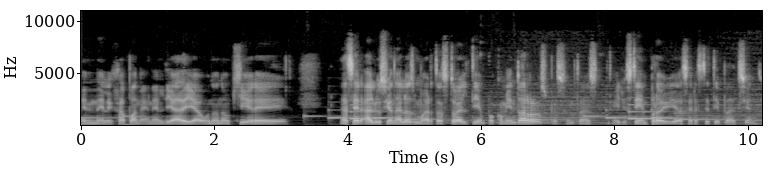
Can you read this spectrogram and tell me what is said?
en el Japón, en el día a día uno no quiere hacer alusión a los muertos todo el tiempo comiendo arroz, pues entonces ellos tienen prohibido hacer este tipo de acciones.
